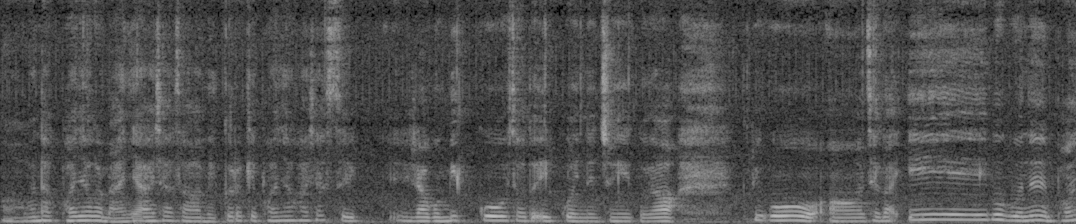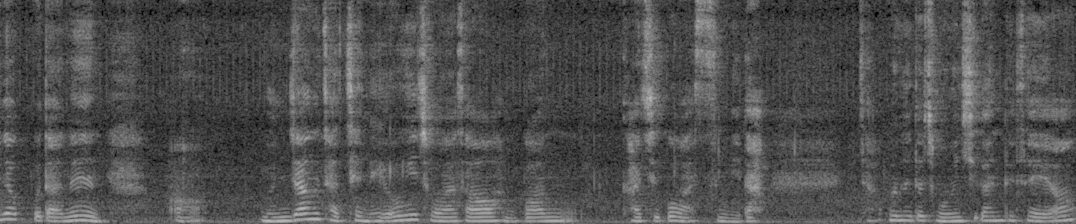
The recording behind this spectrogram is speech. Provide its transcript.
어, 워낙 번역을 많이 하셔서 매끄럽게 번역하셨으리라고 믿고 저도 읽고 있는 중이고요. 그리고 어, 제가 이 부분은 번역보다는 어, 문장 자체 내용이 좋아서 한번 가지고 왔습니다. 자, 오늘도 좋은 시간 되세요.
